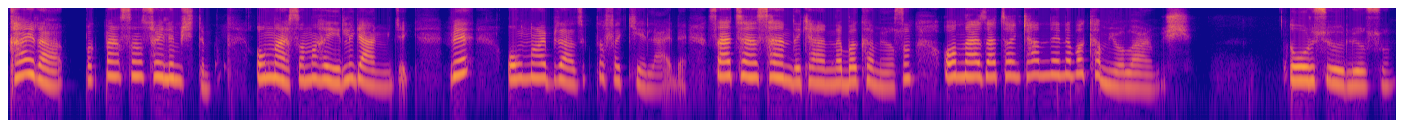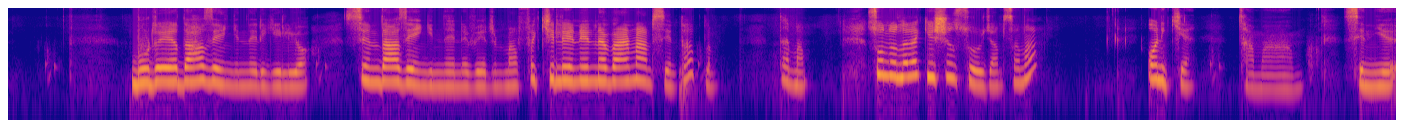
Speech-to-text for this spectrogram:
Kayra, bak ben sana söylemiştim. Onlar sana hayırlı gelmeyecek. Ve onlar birazcık da fakirlerdi. Zaten sen de kendine bakamıyorsun. Onlar zaten kendilerine bakamıyorlarmış. Doğru söylüyorsun. Buraya daha zenginleri geliyor. Senin daha zenginlerine veririm ben. Fakirlerin eline vermem seni tatlım. Tamam. Son olarak yaşını soracağım sana. 12. Tamam. Senin,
